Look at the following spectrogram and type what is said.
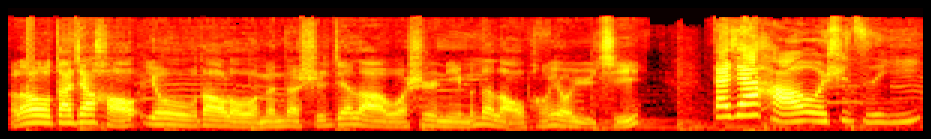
Hello，大家好，又到了我们的时间了，我是你们的老朋友雨琦。大家好，我是子怡。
